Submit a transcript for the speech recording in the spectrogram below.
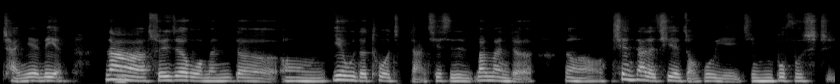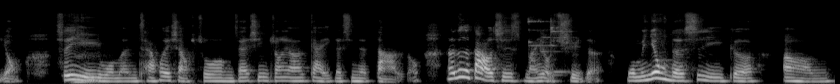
产业链。那随着我们的嗯业务的拓展，其实慢慢的呃现在的企业总部也已经不敷使用，所以我们才会想说我们在新庄要盖一个新的大楼。那这个大楼其实是蛮有趣的，我们用的是一个。嗯，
